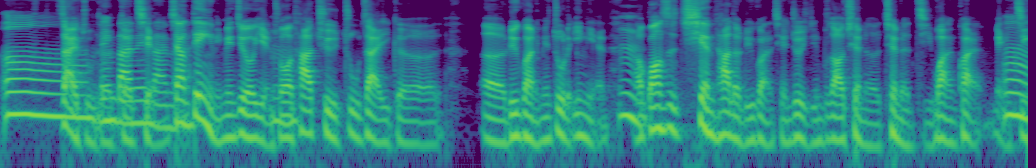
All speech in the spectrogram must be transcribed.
嗯债主的的钱。像电影里面就有演说，他去住在一个。呃，旅馆里面住了一年，然后光是欠他的旅馆钱就已经不知道欠了欠了几万块美金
